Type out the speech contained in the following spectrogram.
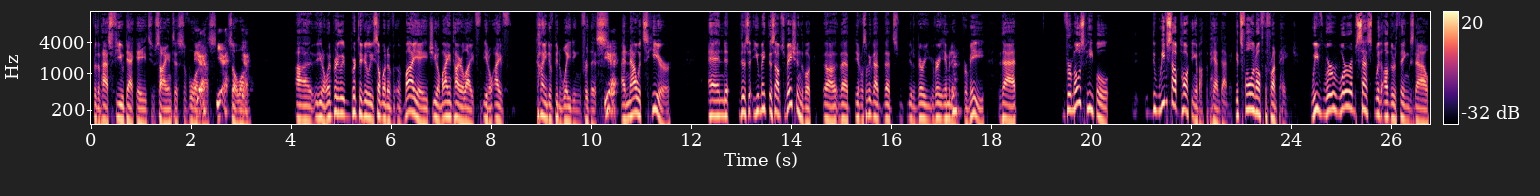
for the past few decades. Scientists have warned yeah, us, yeah, so on. Yeah. Uh, you know, and particularly, particularly someone of, of my age, you know, my entire life, you know, I've kind of been waiting for this. Yeah. And now it's here. And there's a, you make this observation in the book uh, that you know something that that's you know, very very imminent mm-hmm. for me that for most people we've stopped talking about the pandemic. It's fallen off the front page. We've we're we're obsessed with other things now.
